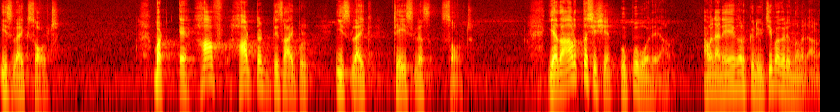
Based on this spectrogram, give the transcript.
is like salt a half hearted disciple is like tasteless salt യഥാർത്ഥ ശിഷ്യൻ ഉപ്പ് പോലെയാണ്. അവൻ അനേകർക്ക് രുചി പകരുന്നവനാണ്.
